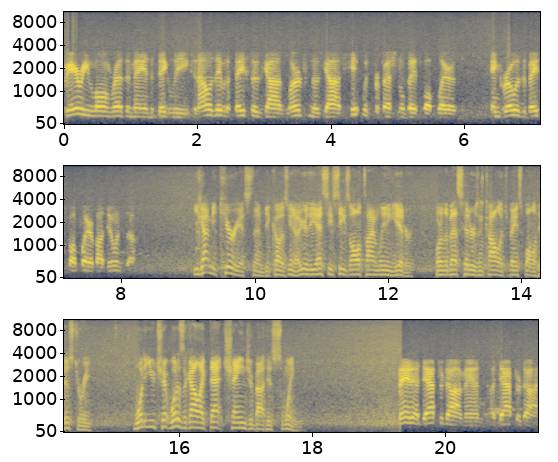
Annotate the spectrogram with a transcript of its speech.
very long resume in the big leagues, and I was able to face those guys, learn from those guys, hit with professional baseball players, and grow as a baseball player by doing so. You got me curious then, because you know you're the SEC's all-time leading hitter, one of the best hitters in college baseball history. What do you? Ch- what does a guy like that change about his swing? Man, adapt or die, man. Adapt or die.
